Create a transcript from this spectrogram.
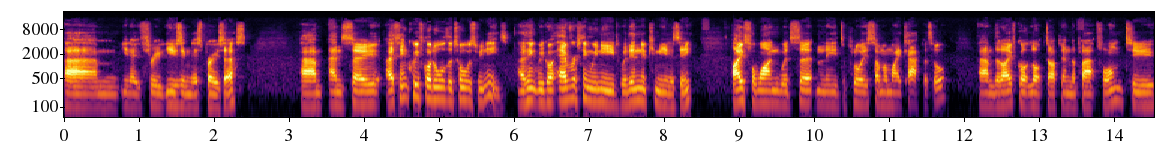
um, you know, through using this process. Um, and so I think we've got all the tools we need. I think we've got everything we need within the community. I, for one, would certainly deploy some of my capital um, that I've got locked up in the platform to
